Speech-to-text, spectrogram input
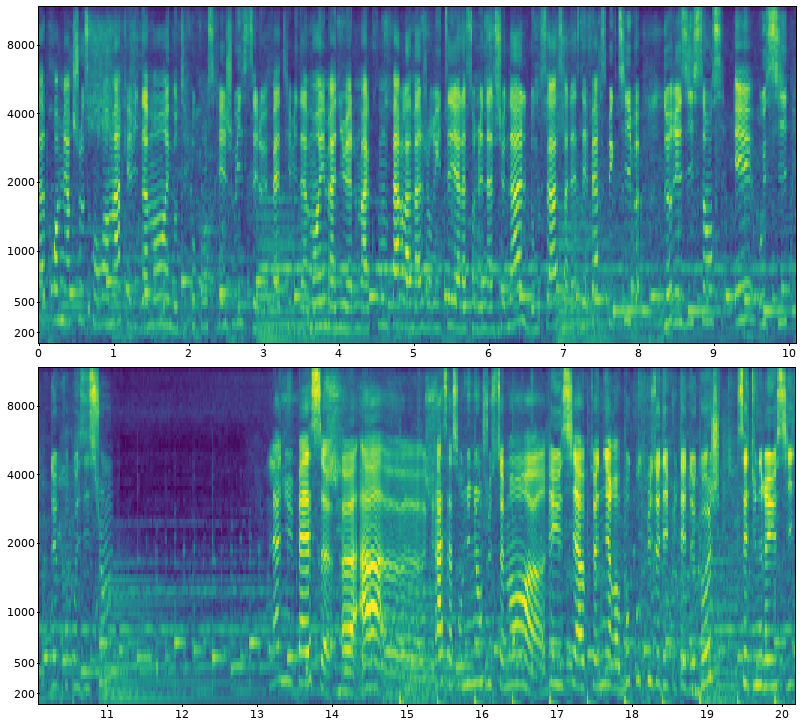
La première chose qu'on remarque évidemment et dont il faut qu'on se réjouisse, c'est le fait qu'évidemment Emmanuel Macron perd la majorité à l'Assemblée nationale. Donc ça, ça laisse des perspectives de résistance et aussi de propositions. La NUPES euh, a, euh, grâce à son union justement, euh, réussi à obtenir beaucoup plus de députés de gauche. C'est une réussite.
